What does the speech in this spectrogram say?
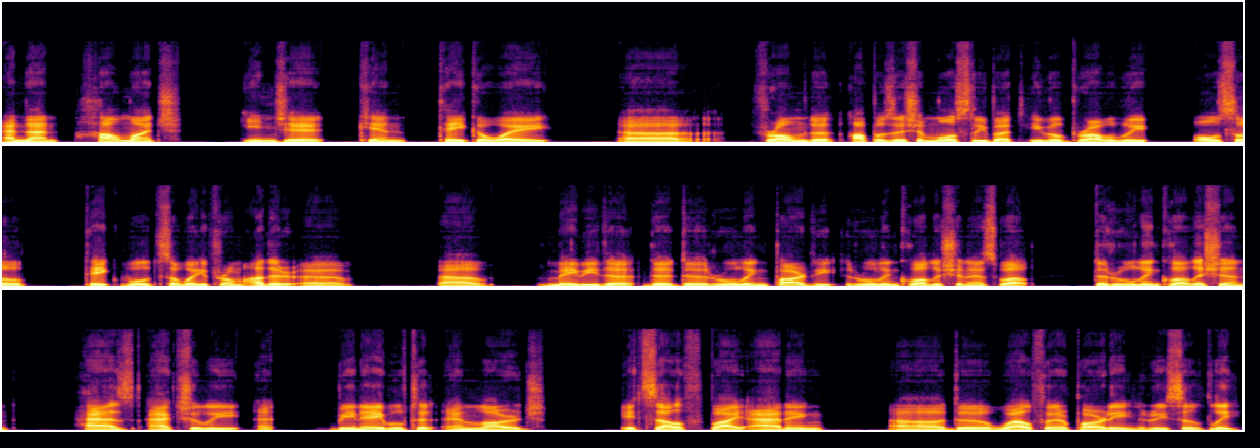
and then how much INCE can take away uh, from the opposition mostly, but he will probably also take votes away from other uh, uh, maybe the, the, the ruling party, ruling coalition as well. The ruling coalition has actually uh, been able to enlarge itself by adding uh, the Welfare Party recently,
